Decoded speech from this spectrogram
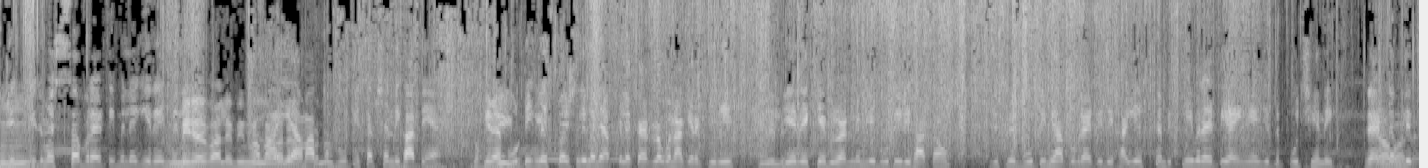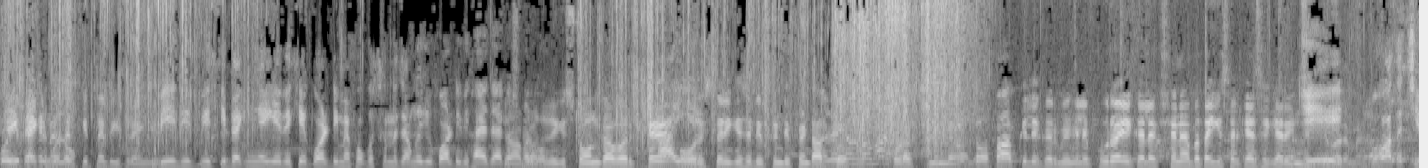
जिस चीज़ में सब वैरायटी मिलेगी रेंज मिलेगी। मिरर वाले भी मिलने वाले हम आपको बूटी सेक्शन दिखाते हैं क्योंकि मैं। बूटी के लिए स्पेशली मैंने आपके लिए कैटलॉग बना के रखी थी ये देखिए रैंडमली बूटी दिखाता हूँ। जिसमें बूटी में आपको वैरायटी दिखाई है इसमें इतनी वैरायटी आई है जितने पूछिए नहीं। रैंडमली कोई भी पैकेट बोलो कितने पीस रहेंगे? बीस बीस पीस की पैकिंग है ये देखिए क्वालिटी में फोकस करना चाहूँगा जो क्वालिटी दिखाया जाए कस्टमर को। देखिए स्टोन का वर्क है और इस तरीके से डिफरेंट डिफरेंट आपको प्रोडक्ट्स मिलने वाले तोहफा आपके लिए गर्मी के लिए। पूरा एक कलेक्शन है। बताइए सर कैसे क्या रेंज जी इनके बारे में? बहुत अच्छी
